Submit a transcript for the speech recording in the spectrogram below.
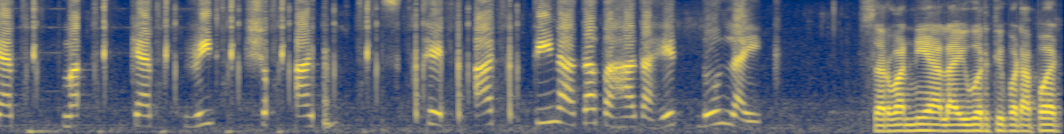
cap cap read show थेट आठ तीन आता पाहत आहेत दोन लाईक सर्वांनी या लाईव्हवरती पटापट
